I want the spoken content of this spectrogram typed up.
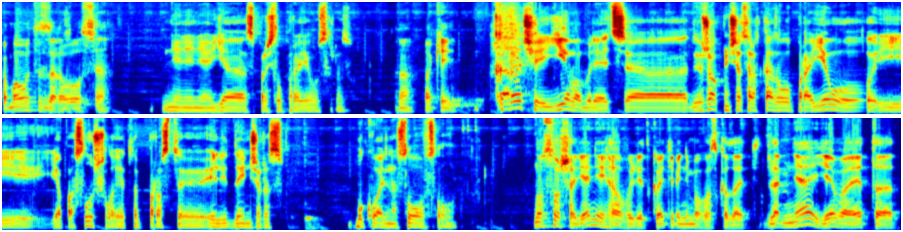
По-моему, ты здоровался. Не-не-не, я спросил про Еву сразу. А, окей. Короче, Ева, блядь, э, движок мне сейчас рассказывал про Еву, и я послушал, и это просто Elite Dangerous. Буквально слово в слово. Ну, слушай, я не играл в элитку, я тебе не могу сказать. Для меня Ева — это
